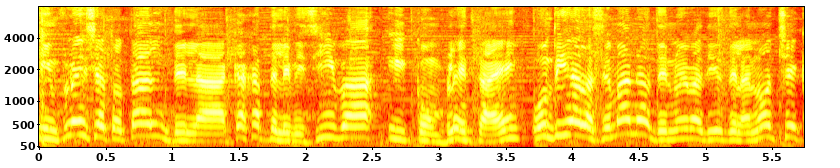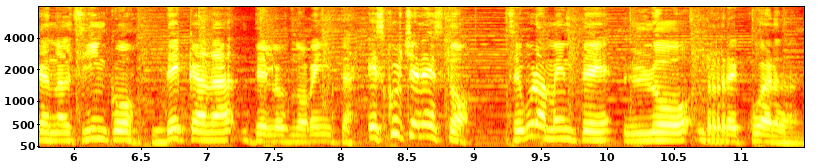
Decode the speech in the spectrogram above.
Influencia total de la caja televisiva y completa, ¿eh? Un día a la semana, de 9 a 10 de la noche, Canal 5, década de los 90. Escuchen esto, seguramente lo recuerdan.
